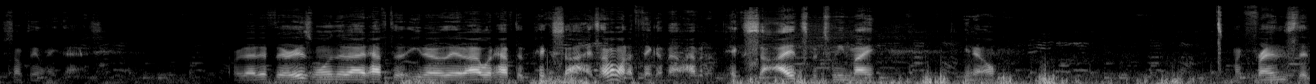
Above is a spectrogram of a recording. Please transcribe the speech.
something like that or that if there is one, that I'd have to, you know, that I would have to pick sides. I don't want to think about having to pick sides between my, you know, my friends that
